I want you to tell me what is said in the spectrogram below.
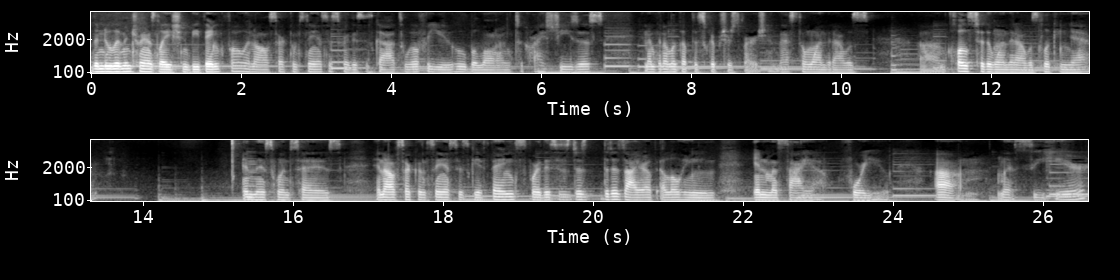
The New Living Translation Be thankful in all circumstances, for this is God's will for you who belong to Christ Jesus. And I'm going to look up the scriptures version. That's the one that I was um, close to the one that I was looking at. And this one says, In all circumstances, give thanks, for this is just the desire of Elohim and Messiah for you. Um, let's see here.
